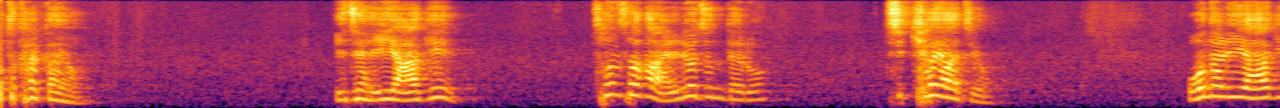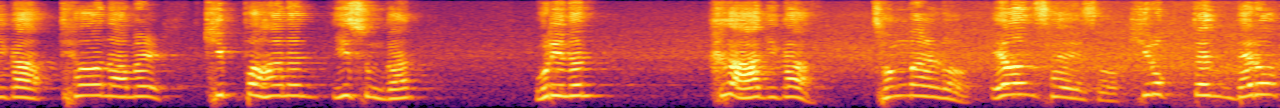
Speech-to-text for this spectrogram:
어떡할까요? 이제 이 아기 천사가 알려준 대로 지켜야죠. 오늘 이 아기가 태어남을 기뻐하는 이 순간 우리는 그 아기가 정말로 예언서에서 기록된 대로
